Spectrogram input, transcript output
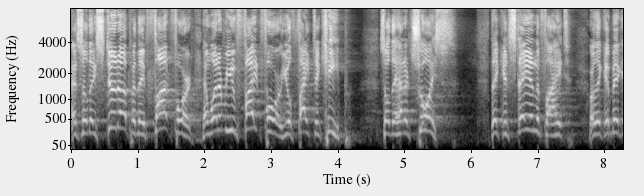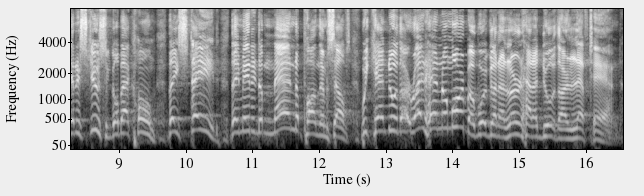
And so they stood up and they fought for it. And whatever you fight for, you'll fight to keep. So they had a choice. They could stay in the fight or they could make an excuse and go back home. They stayed. They made a demand upon themselves. We can't do it with our right hand no more, but we're going to learn how to do it with our left hand.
